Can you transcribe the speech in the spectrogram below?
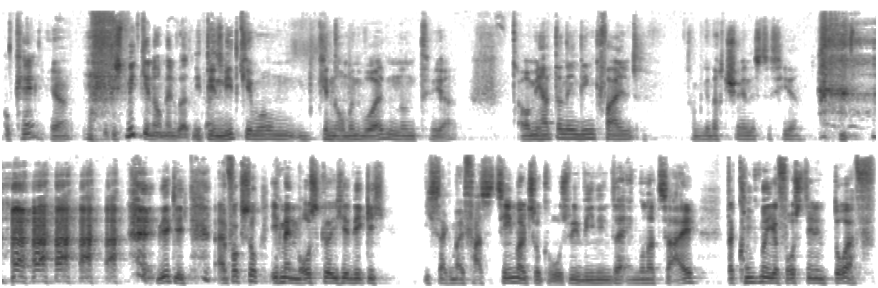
Okay. Ja. Du bist mitgenommen worden. Ich bin mitgenommen worden und ja. Aber mir hat dann in Wien gefallen, habe gedacht, schön ist das hier. wirklich, einfach so. Ich meine, Moskau ist ja wirklich, ich sage mal, fast zehnmal so groß wie Wien in der Einwohnerzahl. Da kommt man ja fast in ein Dorf.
